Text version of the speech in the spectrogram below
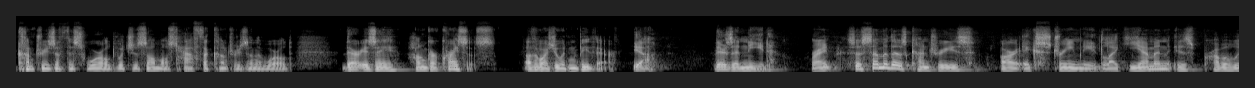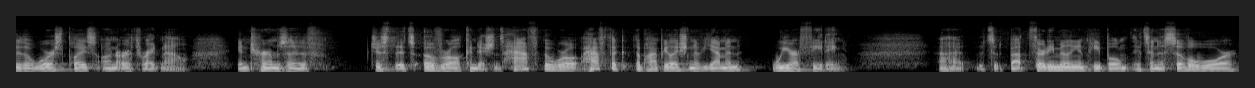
countries of this world, which is almost half the countries in the world, there is a hunger crisis. Otherwise, you wouldn't be there. Yeah, there's a need, right? So some of those countries are extreme need. Like Yemen is probably the worst place on earth right now in terms of just its overall conditions. Half the world, half the, the population of Yemen, we are feeding. Uh, it's about 30 million people. It's in a civil war.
